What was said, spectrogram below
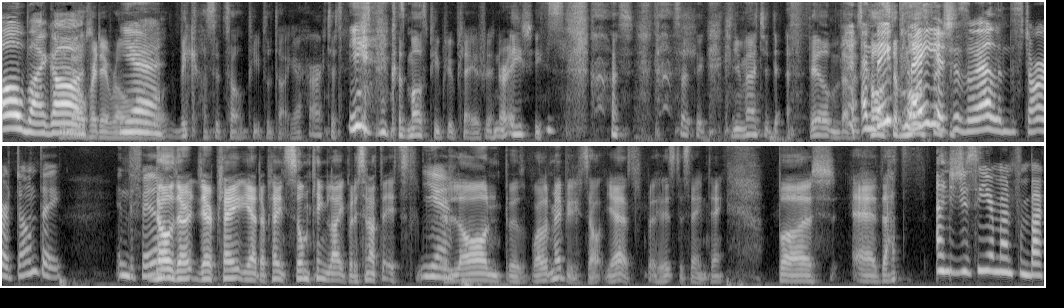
Oh my You god. know where they roll yeah. because it's all people die of heart attacks. Yeah. Because most people who play it are in their eighties. that's, that's the thing. Can you imagine a film that has And they the play it as well in the start, don't they? In the film. No, they're they're playing. Yeah, they're playing something like, but it's not. It's Yeah. a lawn. Well, maybe it's all. Yeah, it's, it is the same thing. but uh, that's And did you see your man from back?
